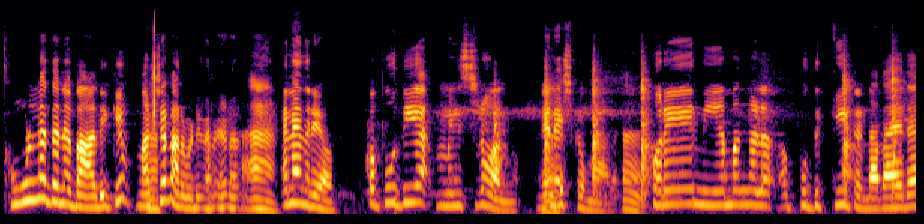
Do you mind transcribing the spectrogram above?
സ്കൂളിനെ തന്നെ ബാധിക്കും. പക്ഷെ മറുപടി പറയണം. എന്നാന്നറിയോ? ഇപ്പൊ പുതിയ മിനിസ്റ്റർ വന്നു ഗണേഷ് കുമാർ. കുറെ നിയമങ്ങൾ പുതുക്കിയിട്ടുണ്ട്. അതായത്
